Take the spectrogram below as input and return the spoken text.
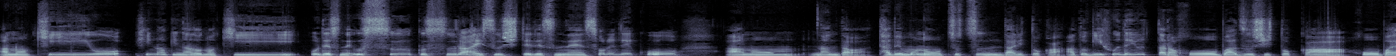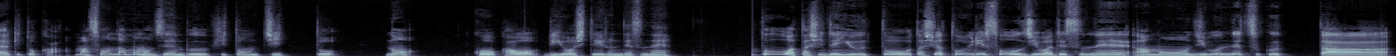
あの木を、ヒノキなどの木をですね、薄くスライスしてですね、それでこう、あの、なんだ、食べ物を包んだりとか、あと岐阜で言ったら朴葉寿司とか、朴葉焼きとか、まあそんなもの全部フィトンチッドの効果を利用しているんですね。あと私で言うと、私はトイレ掃除はですね、あの、自分で作った、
